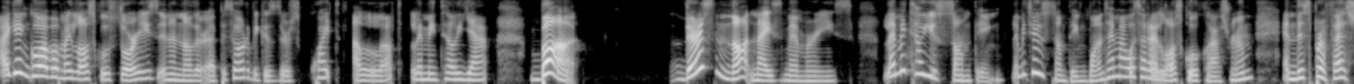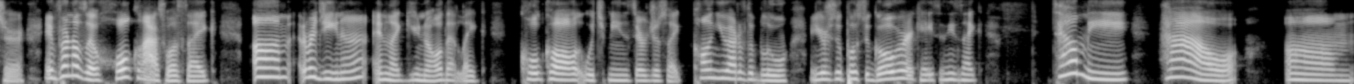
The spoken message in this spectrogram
I can go about my law school stories in another episode because there's quite a lot, let me tell ya. But there's not nice memories. Let me tell you something. Let me tell you something. One time I was at a law school classroom and this professor in front of the whole class was like, um, Regina, and like, you know, that like cold call, which means they're just like calling you out of the blue and you're supposed to go over a case. And he's like, tell me how, um,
